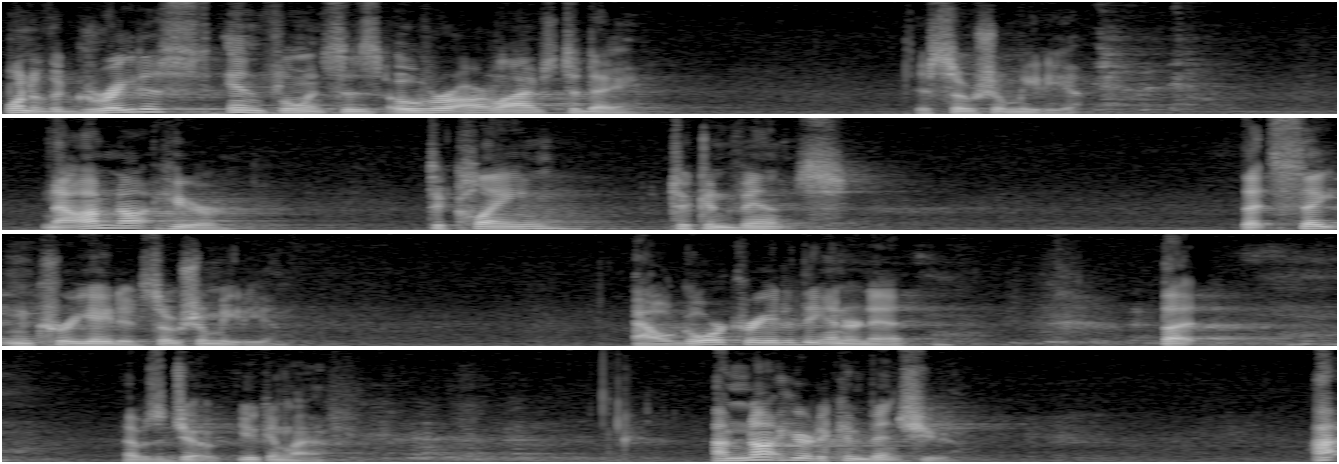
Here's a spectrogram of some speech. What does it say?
One of the greatest influences over our lives today is social media. Now, I'm not here to claim, to convince that Satan created social media. Al Gore created the internet, but that was a joke. You can laugh. I'm not here to convince you. I,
